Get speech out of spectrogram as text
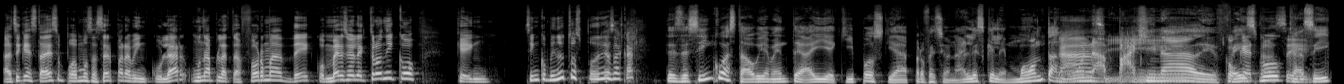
Así que hasta eso podemos hacer para vincular una plataforma de comercio electrónico que en cinco minutos podría sacar. Desde cinco hasta obviamente hay equipos ya profesionales que le montan ah, una página de Facebook así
